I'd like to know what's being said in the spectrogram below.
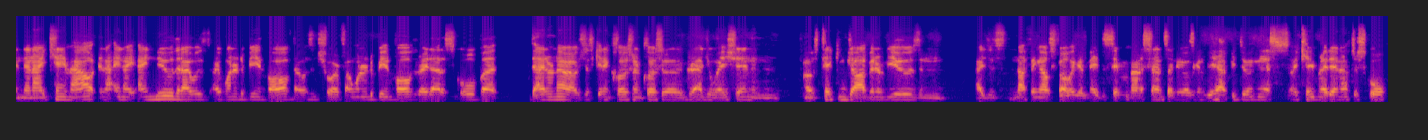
And then I came out and I, and I, I knew that I was, I wanted to be involved. I wasn't sure if I wanted to be involved right out of school, but I don't know. I was just getting closer and closer to graduation and I was taking job interviews and I just, nothing else felt like it made the same amount of sense. I knew I was going to be happy doing this. I came right in after school.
